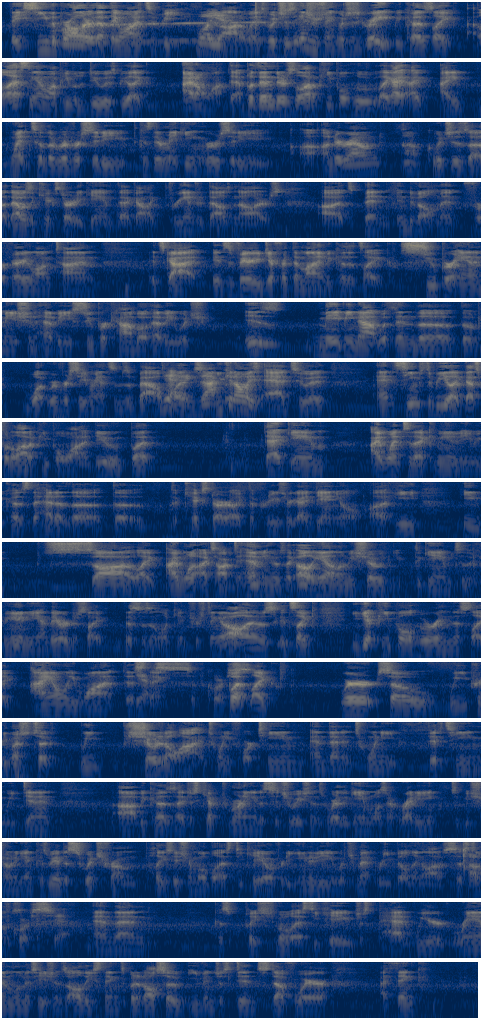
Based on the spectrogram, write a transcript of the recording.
they see the brawler that they want it to be Well, in yeah. a lot of ways, which is interesting, which is great because like the last thing I want people to do is be like, I don't want that. But then there's a lot of people who like I I, I went to the River City because they're making River City uh, Underground, oh, cool. which is uh, that was a Kickstarter game that got like three hundred thousand dollars. Uh, it's been in development for a very long time, it's got it's very different than mine because it's like super animation heavy, super combo heavy, which is maybe not within the the what River City Ransom's about. Yeah, but exactly. You can always add to it, and it seems to be like that's what a lot of people want to do. But that game, I went to that community because the head of the the, the Kickstarter, like the producer guy Daniel, uh, he he saw like I went I talked to him and he was like, oh yeah, let me show the game to the community, and they were just like, this doesn't look interesting at all. And it was it's like you get people who are in this like I only want this thing. Of course. But like we're so we pretty much took we showed it a lot in 2014, and then in 2015 we didn't uh, because I just kept running into situations where the game wasn't ready to be shown again because we had to switch from PlayStation Mobile SDK over to Unity, which meant rebuilding a lot of systems. of course, yeah. And then because PlayStation Mobile SDK just had weird RAM limitations, all these things, but it also even just did stuff where I think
